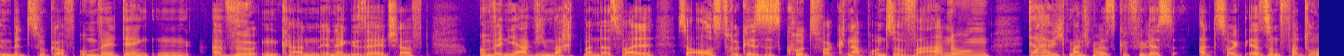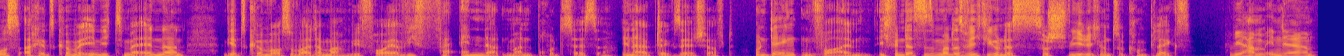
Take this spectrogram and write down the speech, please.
in Bezug auf Umweltdenken erwirken kann in der Gesellschaft? Und wenn ja, wie macht man das? Weil so Ausdrücke ist es kurz vor knapp und so Warnungen. Da habe ich manchmal das Gefühl, das erzeugt eher so einen Verdruss. Ach, jetzt können wir eh nichts mehr ändern. Jetzt können wir auch so weitermachen wie vorher. Wie verändert man Prozesse innerhalb der Gesellschaft? Und Denken vor allem. Ich finde, das ist immer das Wichtige und das ist so schwierig und so komplex. Wir haben in der,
